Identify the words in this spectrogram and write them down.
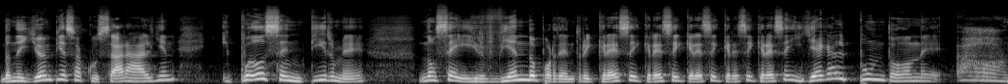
donde yo empiezo a acusar a alguien y puedo sentirme, no sé, hirviendo por dentro y crece y crece y crece y crece y crece y llega al punto donde, oh,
